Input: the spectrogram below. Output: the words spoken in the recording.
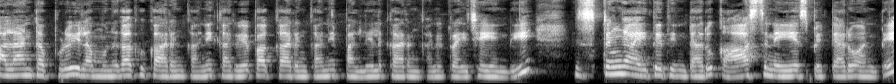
అలాంటప్పుడు ఇలా మునగాకు కారం కానీ కరివేపాకు కారం కానీ పల్లీల కారం కానీ ట్రై చేయండి. ఇష్టంగా అయితే తింటారు. కాస్త నెయ్యి వేసి పెట్టారు అంటే.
